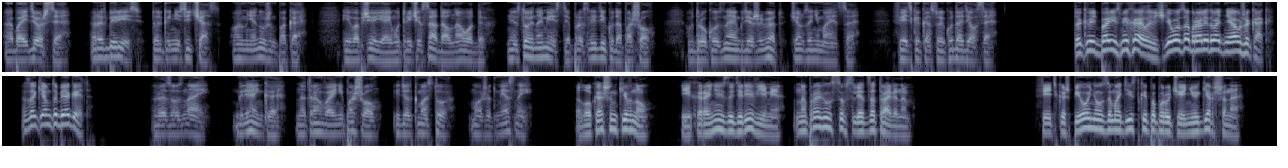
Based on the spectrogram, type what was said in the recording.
Обойдешься. Разберись, только не сейчас. Он мне нужен пока. И вообще я ему три часа дал на отдых. Не стой на месте, проследи, куда пошел. Вдруг узнаем, где живет, чем занимается. Федька Косой куда делся? Так ведь Борис Михайлович, его забрали два дня уже как. За кем-то бегает. Разузнай. Глянь-ка, на трамвай не пошел, идет к мосту. Может, местный? Лукашин кивнул и, хоронясь за деревьями, направился вслед за Травиным. Федька шпионил за модисткой по поручению Гершина.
